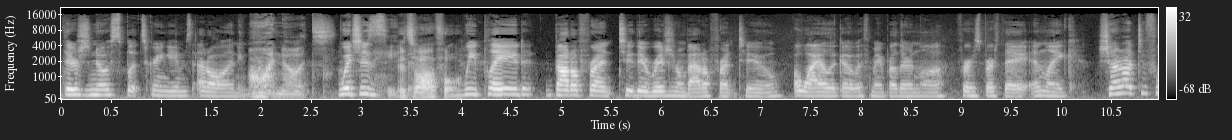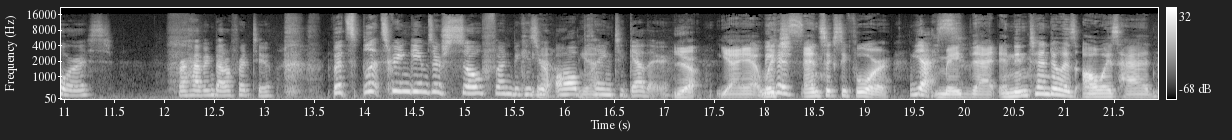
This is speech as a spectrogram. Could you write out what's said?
there's no split screen games at all anymore. oh, I know it's Which is It's that. awful. we played Battlefront 2, the original Battlefront 2, a while ago with my brother in law for his birthday. And, like, shout out to Forrest for having Battlefront 2. But split screen games are so fun because you're all yeah. playing together. yeah. Yeah, yeah. Which N64 Yes. made that, and Nintendo has always had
